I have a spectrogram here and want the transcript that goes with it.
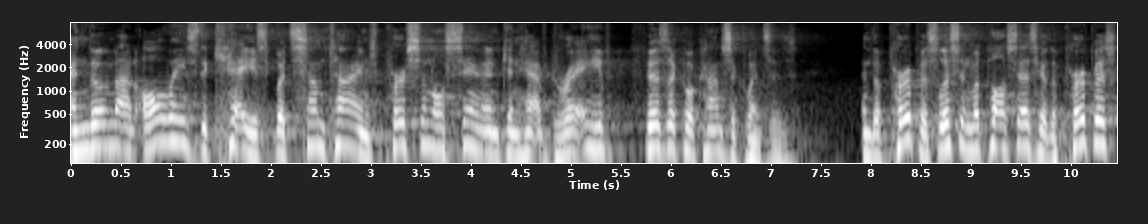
And though not always the case, but sometimes personal sin can have grave physical consequences. And the purpose, listen what Paul says here the purpose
